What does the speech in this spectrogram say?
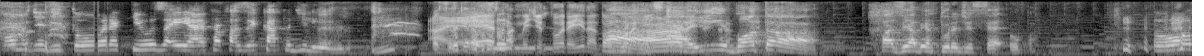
dono de editora que usa AI para fazer capa de livro. Ah, Você quer é, fazer- tem uma editora aí, né? Ah, aí bota fazer abertura de série. Opa. Oh,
